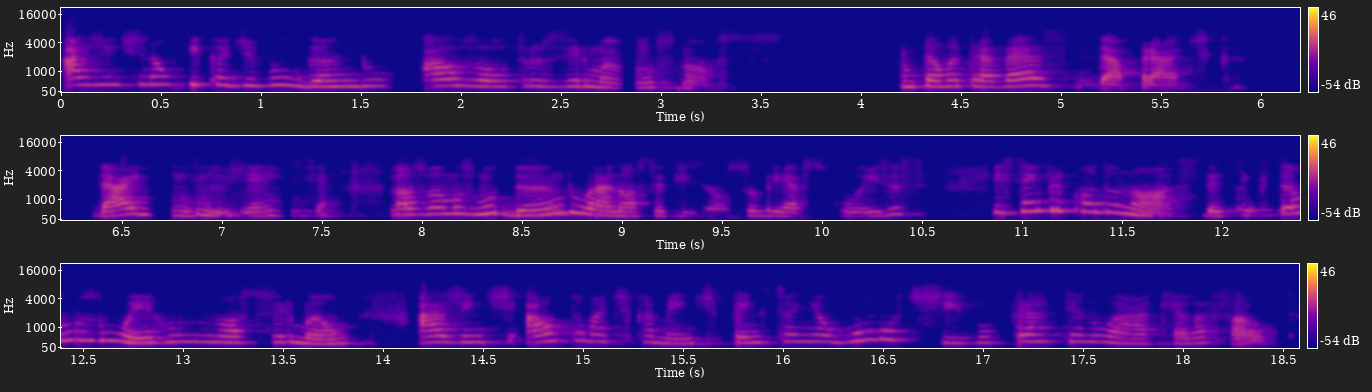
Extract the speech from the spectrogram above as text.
a gente não fica divulgando aos outros irmãos nossos. Então, através da prática da indulgência, nós vamos mudando a nossa visão sobre as coisas e sempre quando nós detectamos um erro no nosso irmão, a gente automaticamente pensa em algum motivo para atenuar aquela falta.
